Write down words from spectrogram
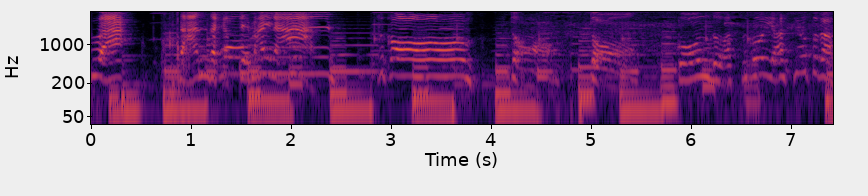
うわなんだか狭いなドンドン今度はすごい足音が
